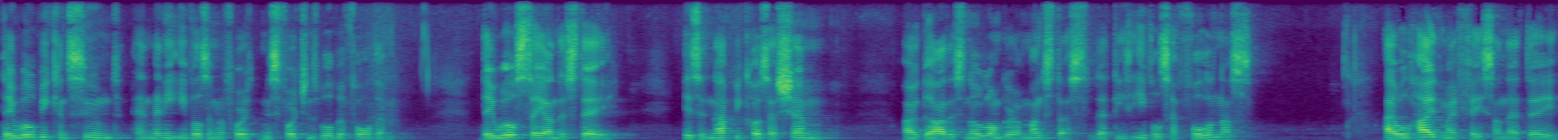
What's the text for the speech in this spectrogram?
They will be consumed, and many evils and misfortunes will befall them. They will say on this day, Is it not because Hashem our God is no longer amongst us, that these evils have fallen us? I will hide my face on that day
